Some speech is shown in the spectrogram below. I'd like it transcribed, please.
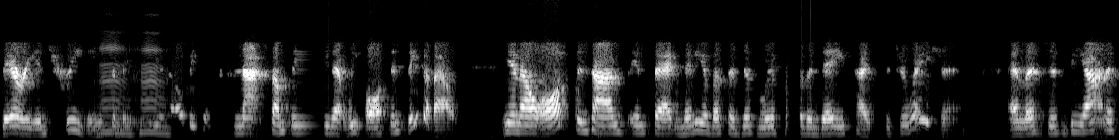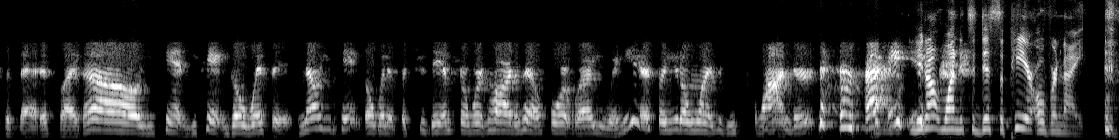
very intriguing mm-hmm. to me, you mm-hmm. know, because it's not something that we often think about. You know, oftentimes, in fact, many of us are just live for the day type situation. And let's just be honest with that. It's like, oh, you can't you can't go with it. No, you can't go with it, but you damn sure worked hard as hell for it while you were here. So you don't want it to be squandered, right? You don't want it to disappear overnight. you don't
